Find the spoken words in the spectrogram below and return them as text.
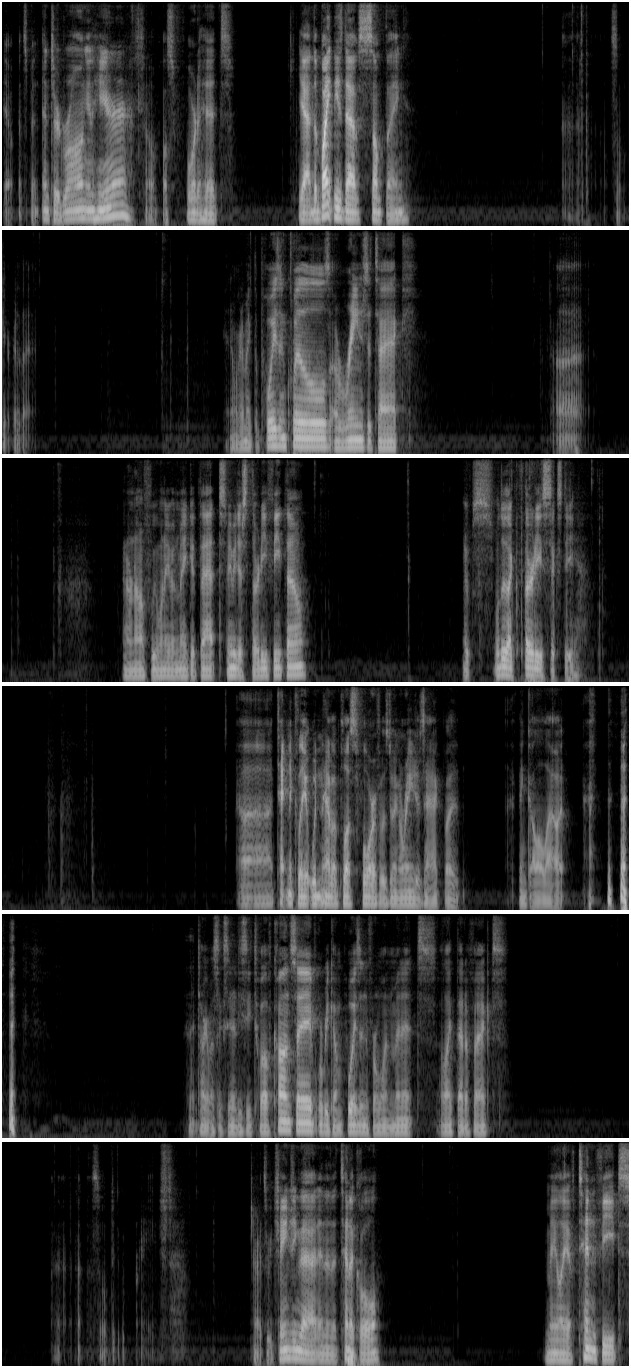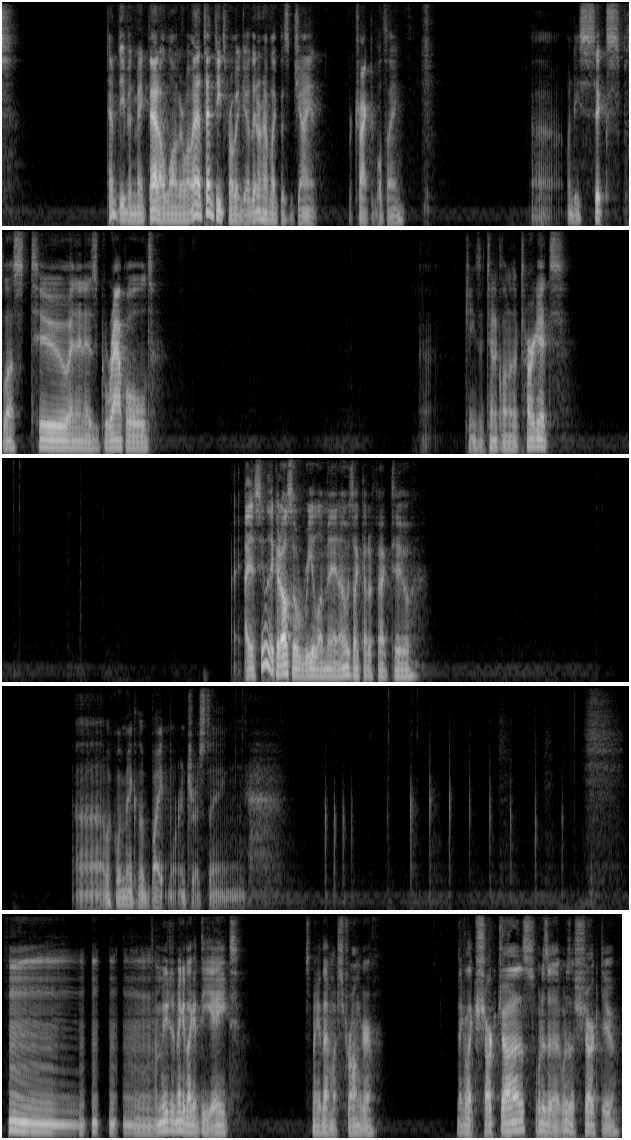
Yep, that's been entered wrong in here. So plus four to hit. Yeah, the bite needs to have something. so get rid of that. And we're gonna make the poison quills a ranged attack. Uh, I don't know if we want to even make it that. Maybe just 30 feet, though. Oops. We'll do like 30, 60. Uh, technically, it wouldn't have a plus four if it was doing a range attack, but I think I'll allow it. and then target must succeed a DC 12 con save or become poisoned for one minute. I like that effect. Uh, so we'll do all right, so we're changing that, and then the tentacle. Melee of 10 feet. Attempt to even make that a longer one. Eh, 10 feet's probably good. They don't have like this giant retractable thing. Uh, 1d6 plus 2, and then is grappled. Uh, King's the tentacle, another target. I assume they could also reel them in. I always like that effect too. Uh, what can we make the bite more interesting? Hmm. Mm. I mean, just make it like a D8. Just make it that much stronger. It like shark jaws. What does a what does a shark do?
